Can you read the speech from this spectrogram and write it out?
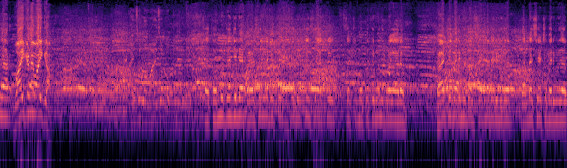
സാർ വായിക്കണേ വായിക്കാം സാർ തൊണ്ണൂറ്റഞ്ചിലെ personal with disabilities act section മുപ്പത്തിമൂന്ന് പ്രകാരം കാഴ്ച പരിമിതർ ശ്രവണ പരിമിതർ ഭരണശേഷി പരിമിതർ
